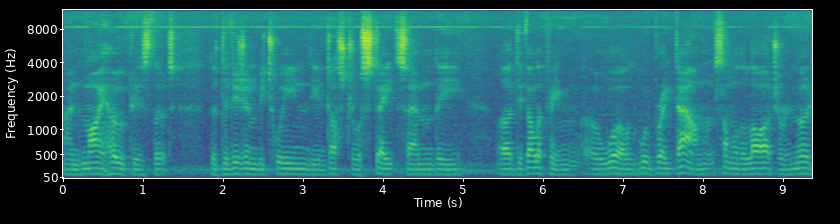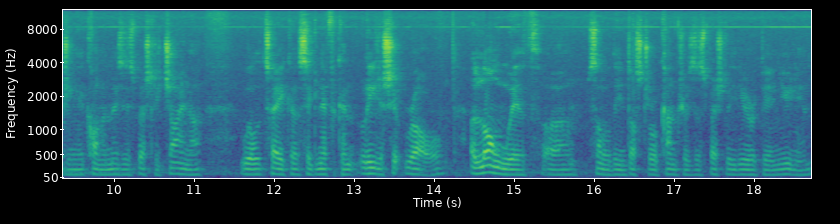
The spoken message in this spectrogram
And my hope is that the division between the industrial states and the uh, developing uh, world will break down and some of the larger emerging economies, especially China, will take a significant leadership role along with uh, some of the industrial countries, especially the European Union.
